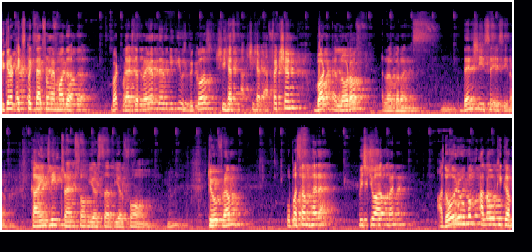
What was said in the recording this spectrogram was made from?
You cannot expect that from a mother. But that's the prayer Devaki gives because she has she had affection but a lot of reverence. Then she says, you know, kindly transform yourself, your form. Hmm? To from Upasamhara Vishwatman Adorupam Alaukikam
